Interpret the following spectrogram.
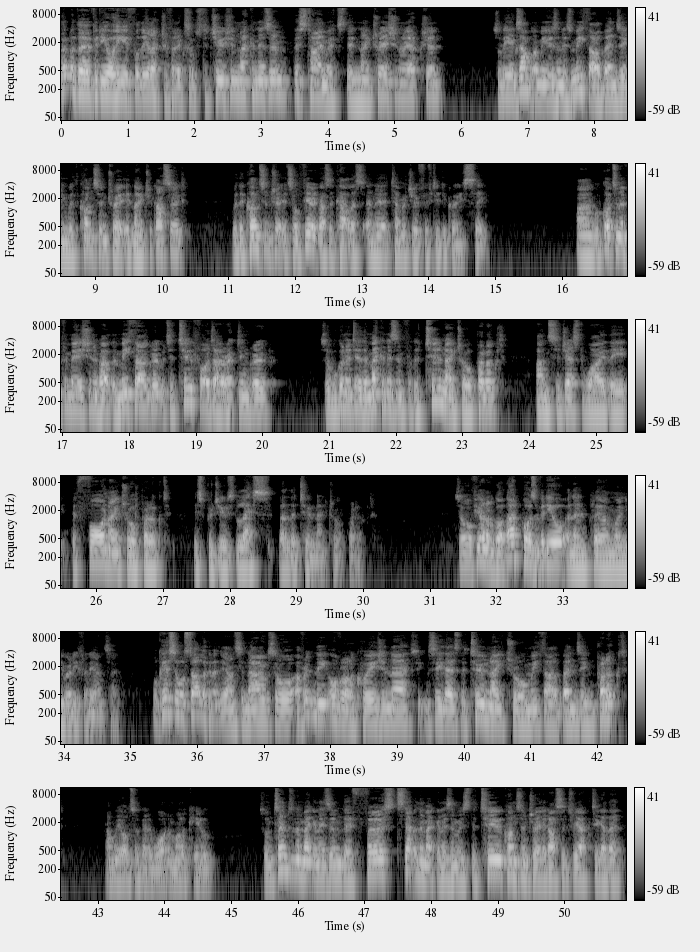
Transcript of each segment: Got another video here for the electrophilic substitution mechanism. This time it's the nitration reaction. So the example I'm using is methyl benzene with concentrated nitric acid with a concentrated sulfuric acid catalyst and a temperature of 50 degrees C. And we've got some information about the methyl group. It's a 2,4 directing group. So we're going to do the mechanism for the 2-nitro product and suggest why the, the 4-nitro product is produced less than the 2-nitro product. So if you want to have got that, pause the video and then play on when you're ready for the answer. Okay, so we'll start looking at the answer now. So I've written the overall equation there. So you can see there's the 2-nitro-methyl benzene product and we also get a water molecule so in terms of the mechanism, the first step in the mechanism is the two concentrated acids react together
